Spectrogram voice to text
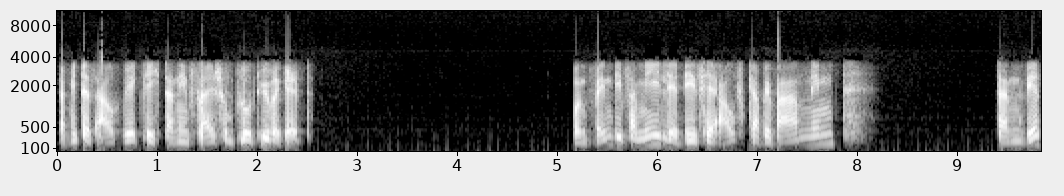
damit es auch wirklich dann in Fleisch und Blut übergeht. Wenn die Familie diese Aufgabe wahrnimmt, dann wird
